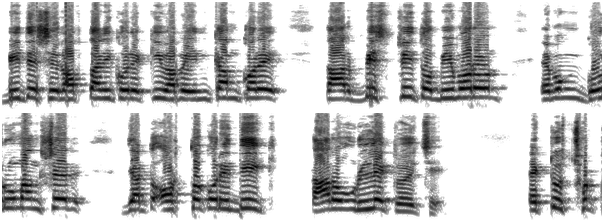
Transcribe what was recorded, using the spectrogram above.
বিদেশে রপ্তানি করে কীভাবে ইনকাম করে তার বিস্তৃত বিবরণ এবং গরু মাংসের যে একটা অর্থকরী দিক তারও উল্লেখ রয়েছে। একটু ছোট্ট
